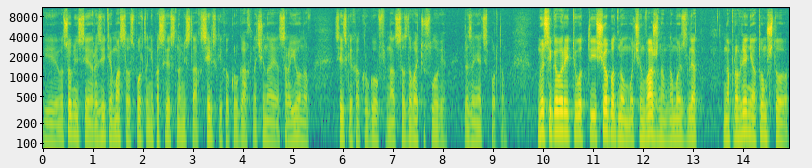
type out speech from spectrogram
и в особенности развитие массового спорта непосредственно на местах, в сельских округах, начиная с районов, сельских округов, надо создавать условия для занятий спортом. Но если говорить вот еще об одном очень важном, на мой взгляд, направлении, о том, что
